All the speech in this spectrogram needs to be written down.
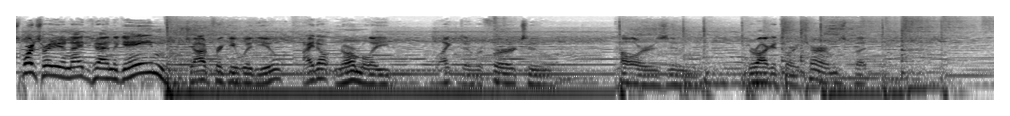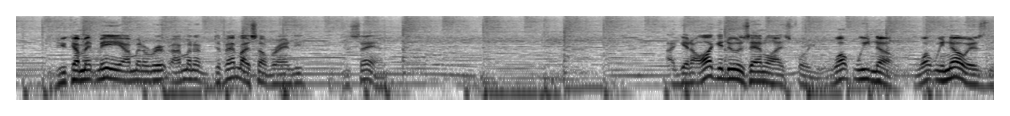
Sports Radio 99 The Game. John Fricke with you. I don't normally like to refer to callers in derogatory terms, but if you come at me, I'm going to re- I'm to defend myself, Randy. Just saying. Again, all I can do is analyze for you what we know. What we know is the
